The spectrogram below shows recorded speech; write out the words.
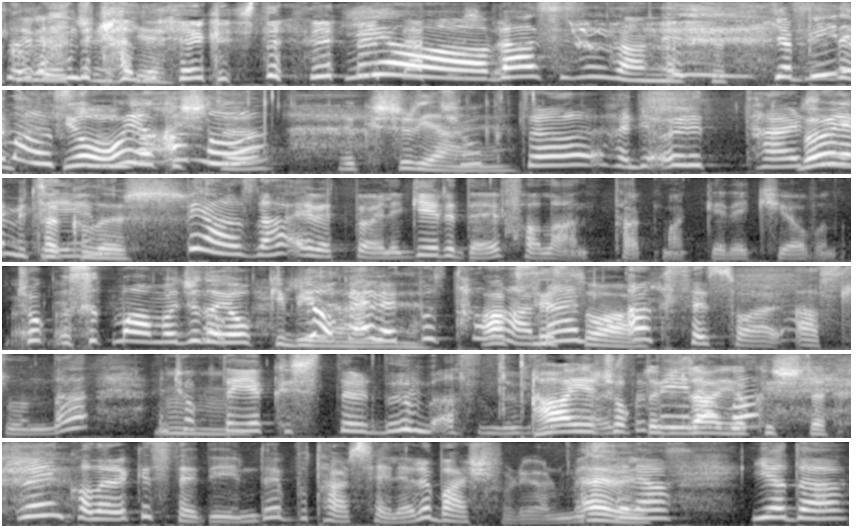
takılıyor ben de çünkü. kendime yakıştırıyorum. Ya ben sizin zannettim. Ya Siz benim de- aslında Yo yakıştı. ama Yakışır yani. Çok da hani öyle tercih Böyle mi ettiğim, takılır? Biraz daha evet böyle geride falan takmak gerekiyor bunu böyle. Çok ısıtma amacı da yok gibi Yok yani. evet bu tamamen Aksesuar. aksesuar, aslında. Yani Çok da yakıştırdığım aslında. bir Hayır, çok da değil güzel ama yakıştı. Renk olarak istediğimde bu tarz şeylere başvuruyorum. Mesela Evet. ya da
